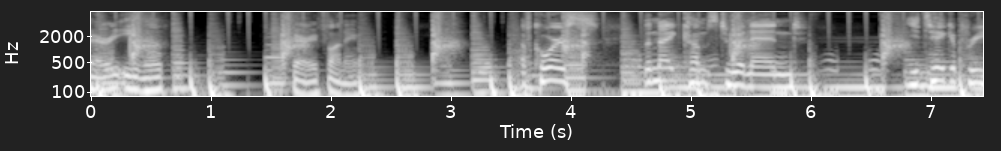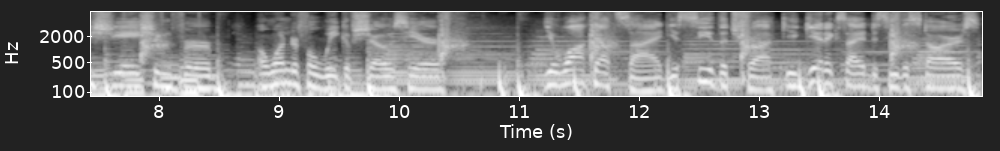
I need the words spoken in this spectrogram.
Very evil, very funny. Of course, the night comes to an end. You take appreciation for a wonderful week of shows here. You walk outside, you see the truck, you get excited to see the stars.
